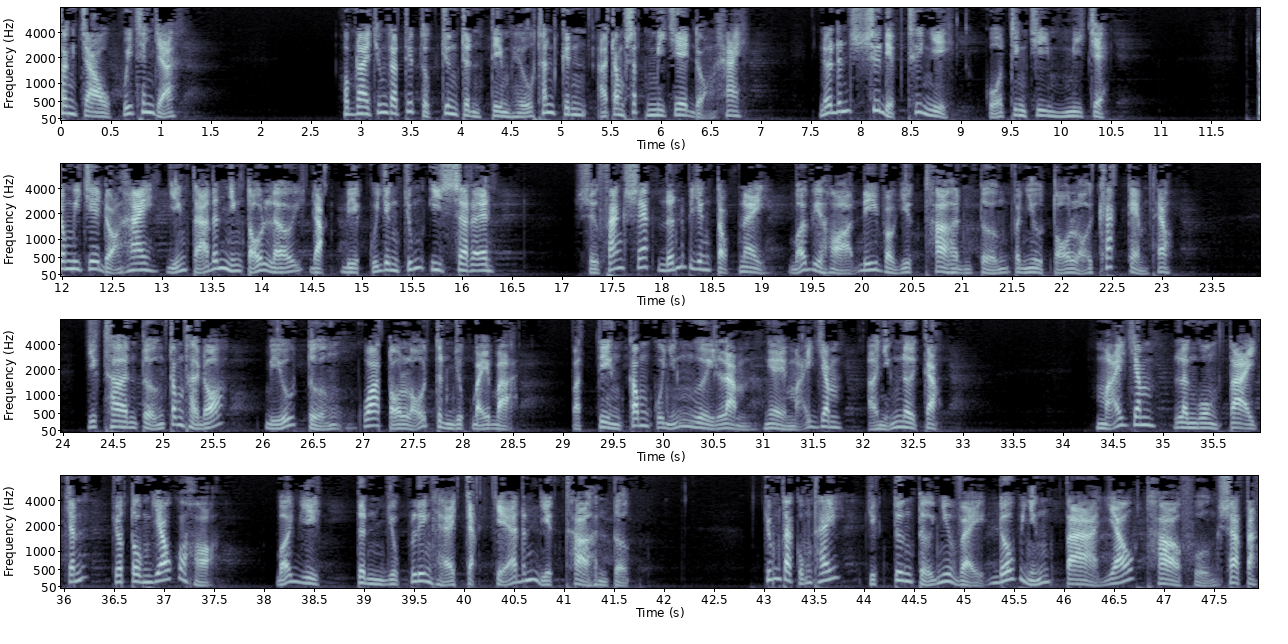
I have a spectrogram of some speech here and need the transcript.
Thân chào quý thính giả. Hôm nay chúng ta tiếp tục chương trình tìm hiểu Thánh Kinh ở trong sách Mi-chê đoạn 2, nói đến sứ điệp thứ nhì của tiên tri Mi-chê. Trong Mi-chê đoạn 2 diễn tả đến những tội lỗi đặc biệt của dân chúng Israel. Sự phán xét đến với dân tộc này bởi vì họ đi vào việc thờ hình tượng và nhiều tội lỗi khác kèm theo. Việc thờ hình tượng trong thời đó biểu tượng qua tội lỗi tình dục bậy bạ và tiền công của những người làm nghề mãi dâm ở những nơi cao. Mãi dâm là nguồn tài chánh cho tôn giáo của họ, bởi vì tình dục liên hệ chặt chẽ đến việc thờ hình tượng. Chúng ta cũng thấy việc tương tự như vậy đối với những tà giáo thờ phượng sa tăng.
